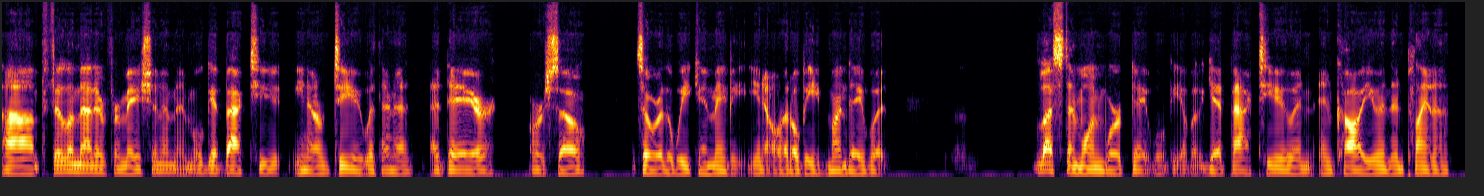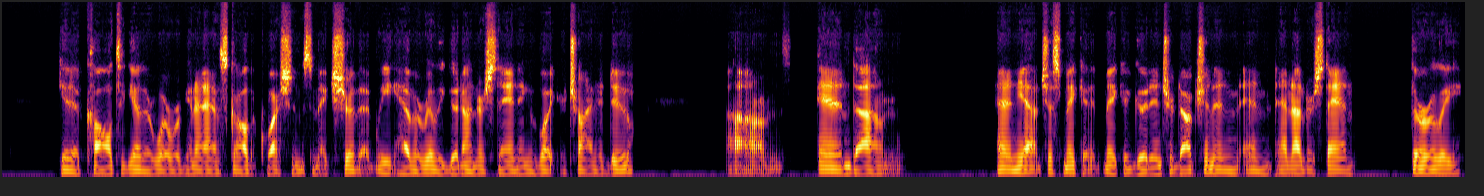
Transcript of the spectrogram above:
uh, fill in that information and then we'll get back to you, you know, to you within a, a day or, or so. It's over the weekend, maybe, you know, it'll be Monday, but less than one work day, we'll be able to get back to you and, and call you and then plan a, get a call together where we're going to ask all the questions to make sure that we have a really good understanding of what you're trying to do. Um, and, um, and yeah, just make it, make a good introduction and, and, and understand thoroughly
